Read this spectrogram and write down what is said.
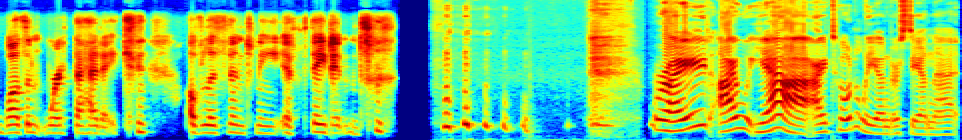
wasn't worth the headache of listening to me if they didn't. right? I w- yeah, I totally understand that.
